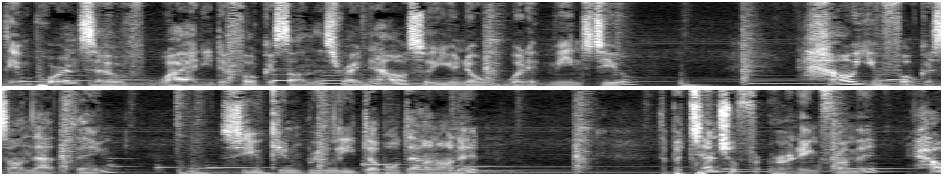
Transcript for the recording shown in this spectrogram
the importance of why I need to focus on this right now so you know what it means to you, how you focus on that thing so you can really double down on it, the potential for earning from it, how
